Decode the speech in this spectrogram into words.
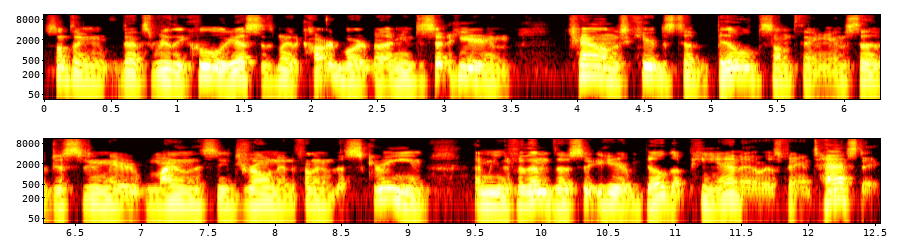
something that's really cool. Yes, it's made of cardboard, but I mean, to sit here and challenge kids to build something instead of just sitting there mindlessly drone in front of the screen. I mean, for them to sit here and build a piano is fantastic.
